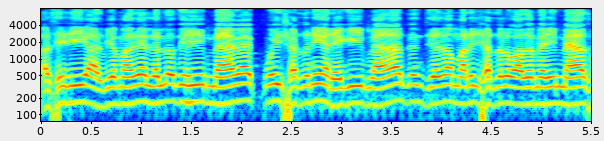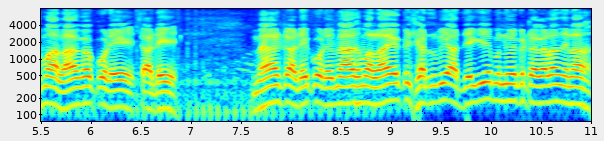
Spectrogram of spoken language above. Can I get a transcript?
80000 ਰੁਪਇਆ ਮੰਗਦੇ ਲੈ ਲਓ ਤੁਸੀਂ। ਮੈਂ ਕਿਹਾ ਕੋਈ ਸ਼ਰਤ ਨਹੀਂ ਹਰੇਗੀ। ਮੈਂ ਜਿਹਦਾ ਮਾਰੀ ਸ਼ਰਤ ਲਵਾ ਦਿਓ ਮੇਰੀ ਮੈਂ ਸੰਭਾਲਾਂਗਾ ਘੋੜੇ ਤੁਹਾਡੇ। ਮੈਂ ਤੁਹਾਡੇ ਘੋੜੇ ਮੈਂ ਸੰਭਾਲਾਂ ਇੱਕ ਸ਼ਰਤ ਵੀ ਹਰ ਜਾਏਗੀ ਮੈਨੂੰ ਇੱਕ ਟਕਾ ਨਾ ਦੇਣਾ।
